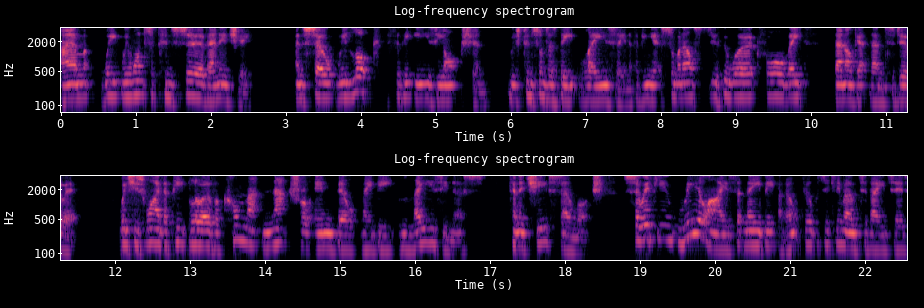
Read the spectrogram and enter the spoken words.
um, we, we want to conserve energy. And so we look for the easy option, which can sometimes be lazy. And if I can get someone else to do the work for me, then I'll get them to do it which is why the people who overcome that natural inbuilt maybe laziness can achieve so much. So if you realize that maybe I don't feel particularly motivated,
